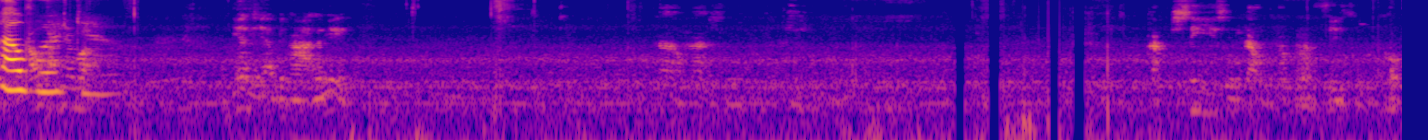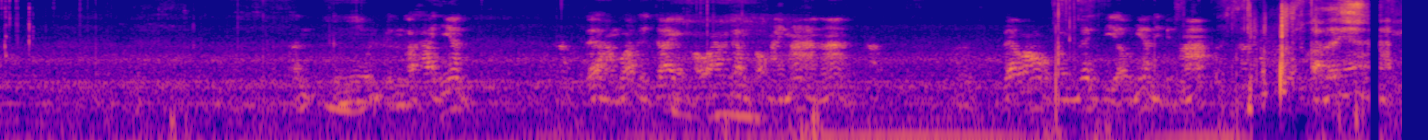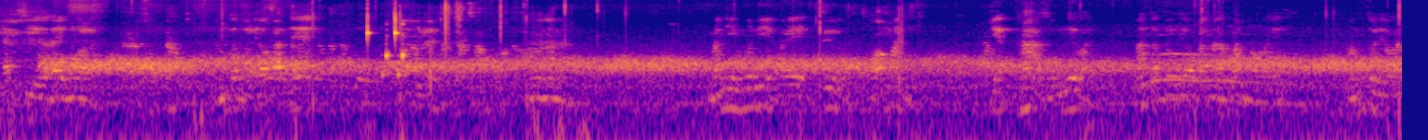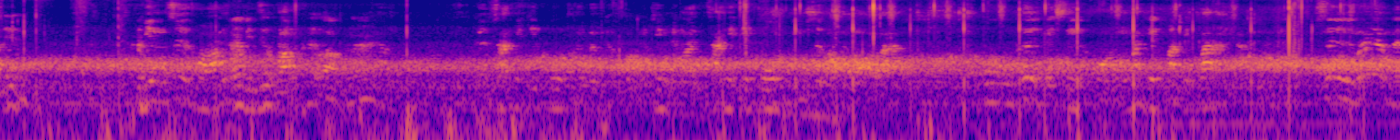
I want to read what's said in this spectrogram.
เขาเพื่อนเนี่ยเนี่ยเป็นหาวนี่เก้าห้าศูนย์กับสี่ศูนย์เก้าครับสี่ศูนย์หกอันนี้มันเป็นราคาเฮียนแต่หากว่าในใจกับเขาอ้างกันเขาหายมานะแต่ว่าเขาทำเล่นเดียวเนี่ยนี่เป็นหาจำได้ไหมแท็กซี่อะไรมดมันก็ตัวเดียวกันเนี่ยมันนี่มื่อนี่ไปซื้อของมันเจ็ดห้าศูนย์นี่ไปมันก็ตัวเดียวกันนะพันหน่อยมันตัวเดียวกันนี่บินซื้อของอ่าเป็นซื้อของเพื่อออกนะ คือสาเหตุที่พูดเขาเป็นของจริงเป็นว่าสาเหตุที่พูดบินซื้อของเพราะว่ากูเคยไปซื้อของมาเห็ดบาเป็นบ้าซื้อมาอย่างไหน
